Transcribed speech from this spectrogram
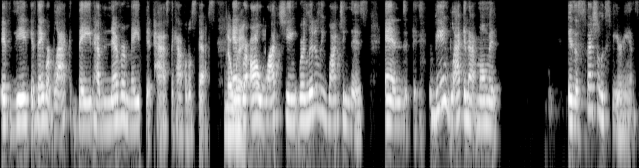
if they if they were black they'd have never made it past the capitol steps no and way. we're all watching we're literally watching this and being black in that moment is a special experience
